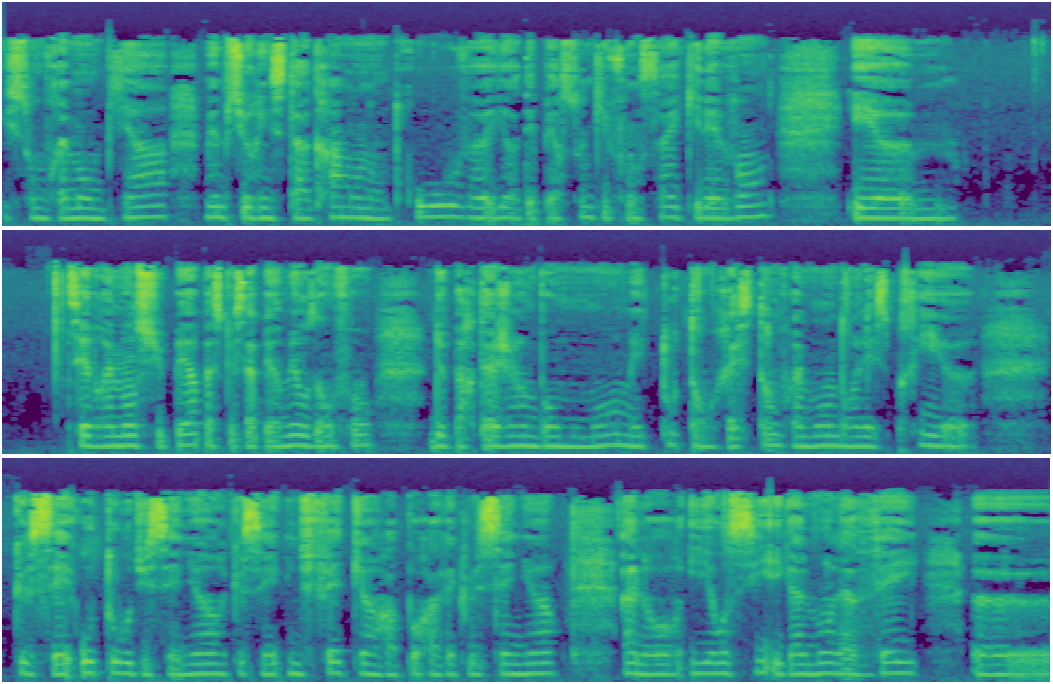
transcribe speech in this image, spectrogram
ils sont vraiment bien. Même sur Instagram, on en trouve. Il y a des personnes qui font ça et qui les vendent. Et c'est vraiment super parce que ça permet aux enfants de partager un bon moment, mais tout en restant vraiment dans l'esprit que c'est autour du Seigneur, que c'est une fête qui a un rapport avec le Seigneur. Alors, il y a aussi également la veille, euh,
